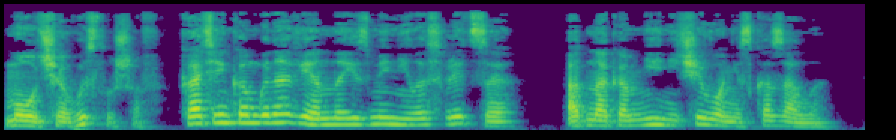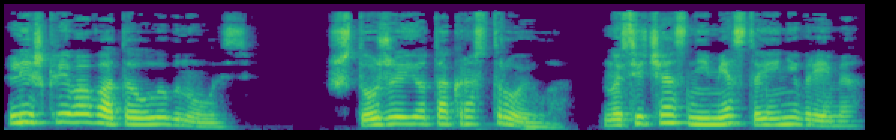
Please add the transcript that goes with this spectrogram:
Молча выслушав, Катенька мгновенно изменилась в лице, однако мне ничего не сказала, лишь кривовато улыбнулась. Что же ее так расстроило? Но сейчас не место и не время.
